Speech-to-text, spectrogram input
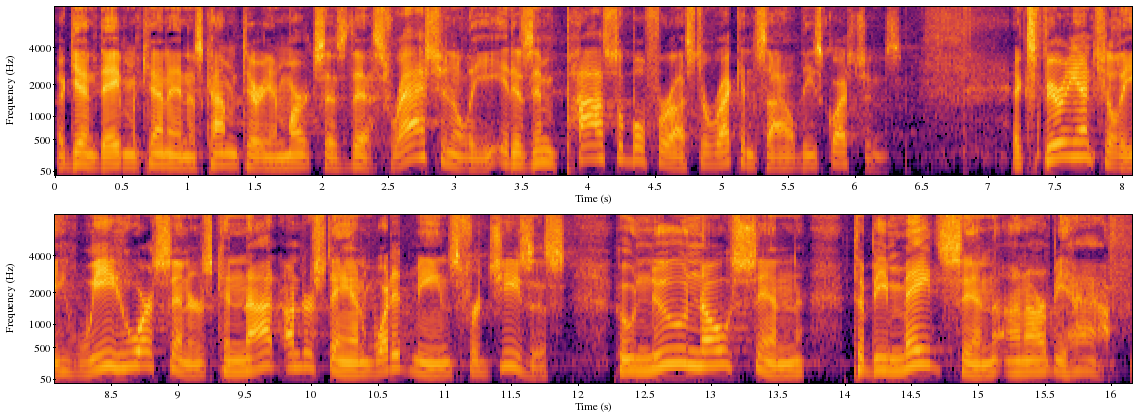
Again, Dave McKenna in his commentary in Mark says this Rationally, it is impossible for us to reconcile these questions. Experientially, we who are sinners cannot understand what it means for Jesus, who knew no sin, to be made sin on our behalf.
